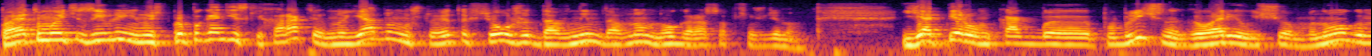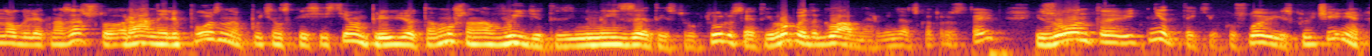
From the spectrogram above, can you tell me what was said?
Поэтому эти заявления носят пропагандистский характер, но я думаю, что это все уже давным-давно много раз обсуждено. Я первым как бы публично говорил еще много-много лет назад, что рано или поздно путинская система приведет к тому, что она выйдет именно из этой структуры Совета Европы. Это главная организация, которая состоит. Из ООН-то ведь нет таких условий исключения,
